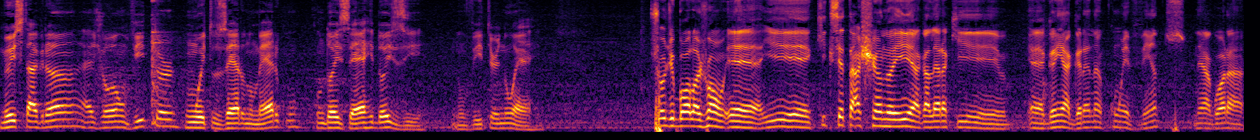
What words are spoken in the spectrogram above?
meu Instagram é João Vitor 180 numérico com dois R e dois I no Vitor e no R. Show de bola, João. É, e o que, que você está achando aí, a galera que é, ganha grana com eventos, né? Agora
